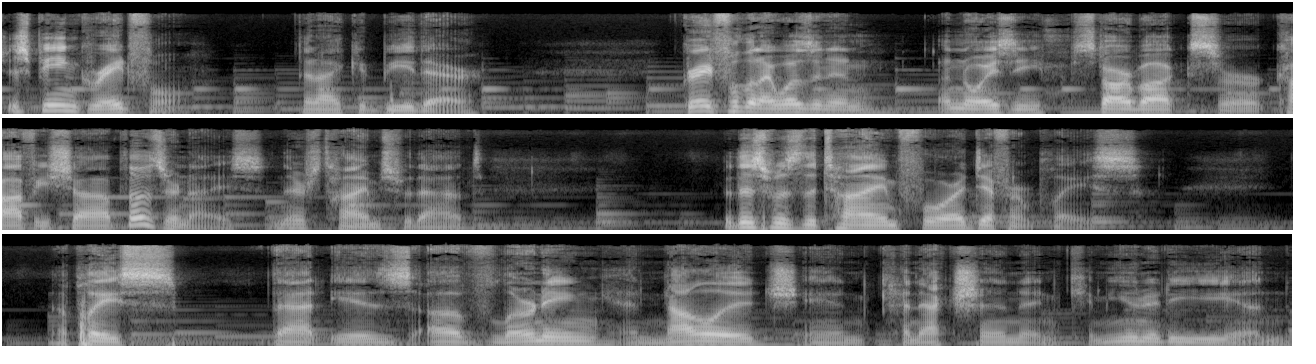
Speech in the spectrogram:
just being grateful that I could be there. Grateful that I wasn't in a noisy Starbucks or coffee shop. Those are nice, and there's times for that. But this was the time for a different place. A place that is of learning and knowledge and connection and community and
